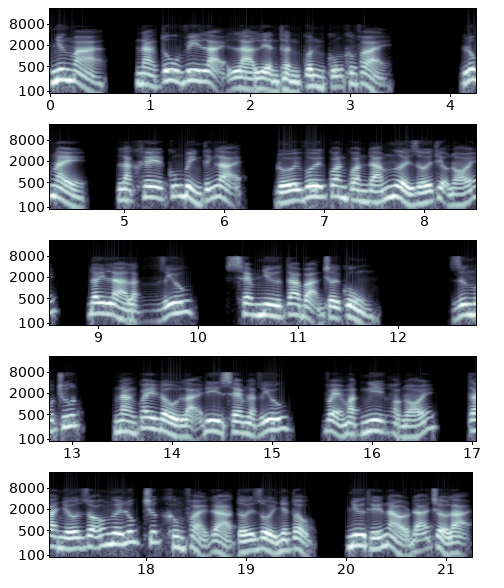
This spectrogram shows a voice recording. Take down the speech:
nhưng mà, nàng tu vi lại là liền thần quân cũng không phải. Lúc này, lạc khê cũng bình tĩnh lại, đối với quan quan đám người giới thiệu nói, đây là lạc diễu, xem như ta bạn chơi cùng. Dừng một chút, nàng quay đầu lại đi xem lạc diễu, vẻ mặt nghi hoặc nói, ta nhớ rõ ngươi lúc trước không phải gả tới rồi nhân tộc, như thế nào đã trở lại.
